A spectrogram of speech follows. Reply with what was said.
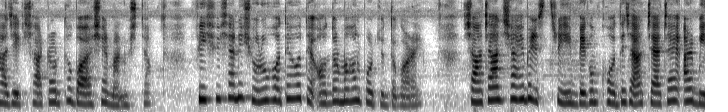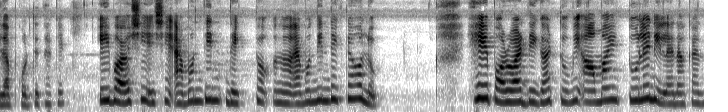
হাজির ষাটার্ধ বয়সের মানুষটা। ফিসফিসানি শুরু হতে হতে অন্দরমহল পর্যন্ত গড়ায়। শাহজাহান সাহেবের স্ত্রী বেগম খোদেজা চেঁচায় আর বিলাপ করতে থাকে। এই বয়সে এসে এমন দিন দেখতে এমন দিন দেখতে হলো? হে পরোয়ার দিগার তুমি আমায় তুলে নিলে না কেন?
